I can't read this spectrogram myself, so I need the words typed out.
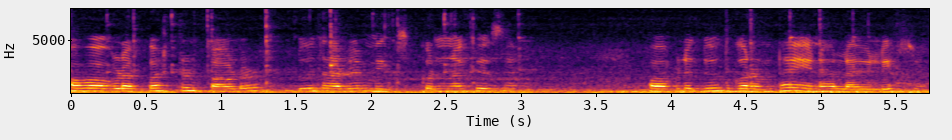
હવે આપણે કસ્ટર્ડ પાવડર દૂધ હારે મિક્સ કરી નાખ્યું છે. હવે આપણે દૂધ ગરમ થાય એને હલાવી લઈશું.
